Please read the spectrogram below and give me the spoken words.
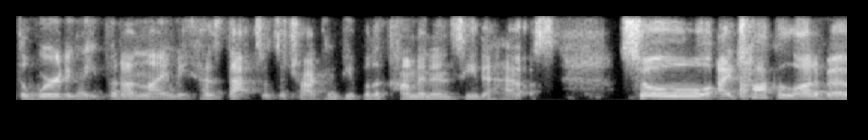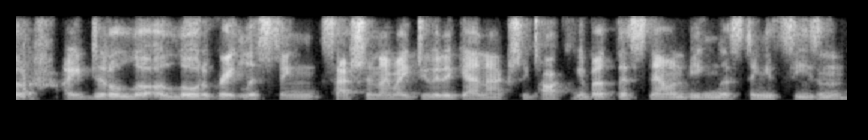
the wording that you put online because that's what's attracting people to come in and see the house. So I talk a lot about, I did a, lo- a load of great listing session. I might do it again, actually talking about this now and being listing season.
